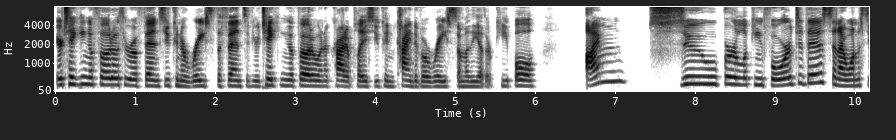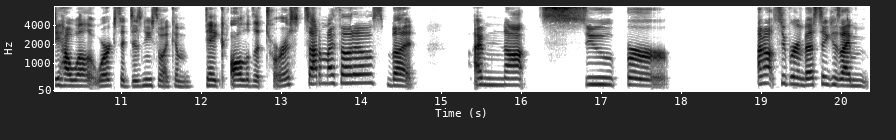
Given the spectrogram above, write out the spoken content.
you're taking a photo through a fence, you can erase the fence. If you're taking a photo in a crowded place, you can kind of erase some of the other people. I'm super looking forward to this and I want to see how well it works at Disney so I can take all of the tourists out of my photos, but I'm not super I'm not super invested because I'm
